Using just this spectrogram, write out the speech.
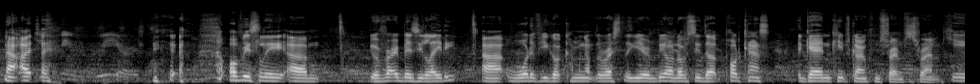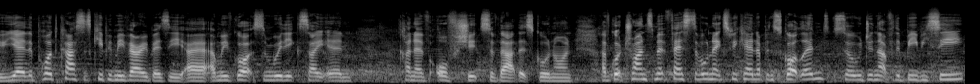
now, I, obviously, um, you're a very busy lady. Uh, what have you got coming up the rest of the year and beyond? Obviously, the podcast again keeps going from strength to strength. Thank you. Yeah, the podcast is keeping me very busy, uh, and we've got some really exciting kind of offshoots of that that's going on. I've got TRNSMT Festival next weekend up in Scotland, so we're doing that for the BBC.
